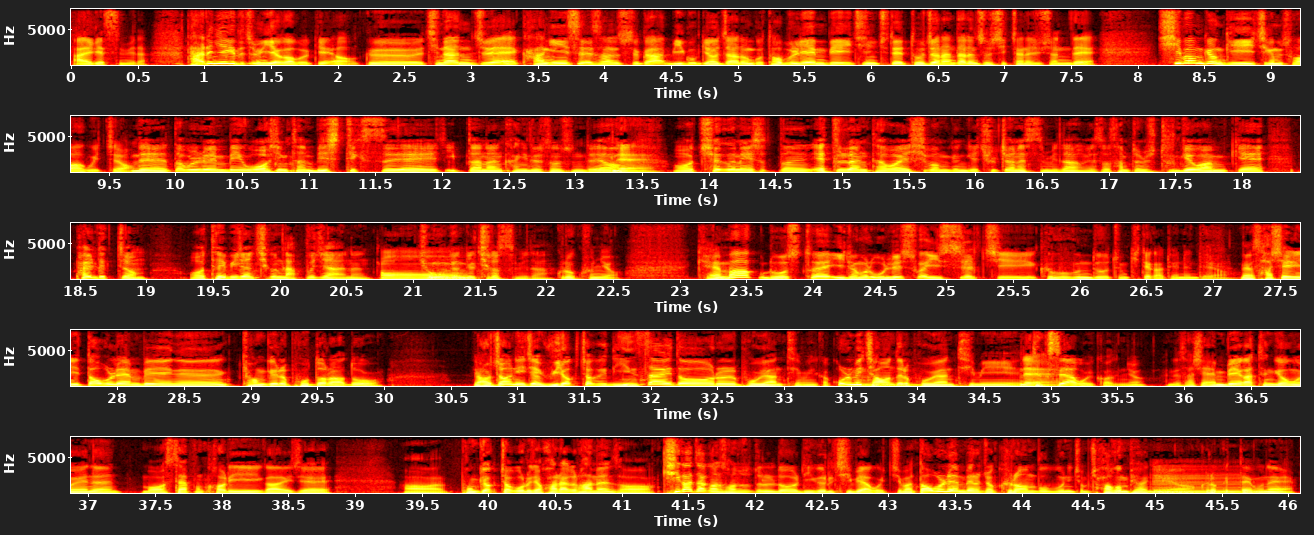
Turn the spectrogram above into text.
알겠습니다. 다른 얘기도 좀 이어가 볼게요. 그 지난주에 강희슬 선수가 미국 여자 농구 WNBA 진출에 도전한다는 소식 전해 주셨는데 시범 경기 지금 소화하고 있죠. 네, WNBA 워싱턴 미스틱스에 입단한 강희들 선수인데요. 네. 어, 최근에 있었던 애틀란타와의 시범 경기에 출전했습니다. 그래서 3점슛 2개와 함께 8득점. 어, 데뷔 전 치고는 나쁘지 않은 어. 좋은 경기를 치렀습니다. 그렇군요. 개막 로스터에 이름을 올릴 수가 있을지 그 부분도 좀 기대가 되는데요. 네, 사실 이 WNBA는 경기를 보더라도 여전히 이제 위력적인 인사이더를 보유한 팀, 그러니까 골밑 자원들을 보유한 팀이 네. 득세하고 있거든요. 근데 사실 NBA 같은 경우에는 뭐 스테픈 커리가 이제 어 본격적으로 이제 활약을 하면서 키가 작은 선수들도 리그를 지배하고 있지만 WNBA는 좀 그런 부분이 좀 적은 편이에요. 음. 그렇기 때문에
